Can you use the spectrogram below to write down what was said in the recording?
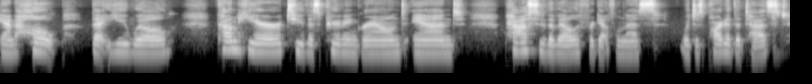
and hope that you will come here to this proving ground and pass through the veil of forgetfulness, which is part of the test.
